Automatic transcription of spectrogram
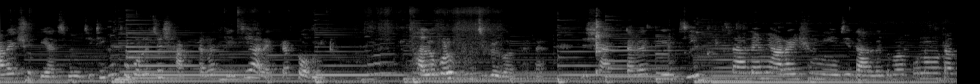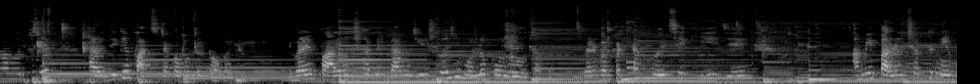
আড়াইশো পেঁয়াজ নিয়েছি, ঠিক আছে? বলেছে ষাট টাকা কেজি আর একটা টমেটো। ভালো করে বুঝবে কথাটা। যে ষাট টাকা কেজি, তাহলে আমি আড়াইশো নিয়েছি, তাহলে তোমার পনেরো টাকা হচ্ছে। আর ওদিকে পাঁচ টাকা মতো টমেটো। এবারে পালং শাকের দাম জিজ্ঞেস করেছি, বলল পনেরো টাকা। এবার ব্যাপারটা হয়েছে কি যে, আমি পালং শাকটা নেব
